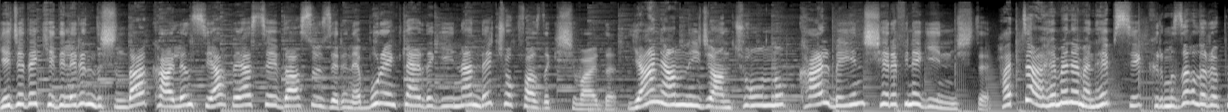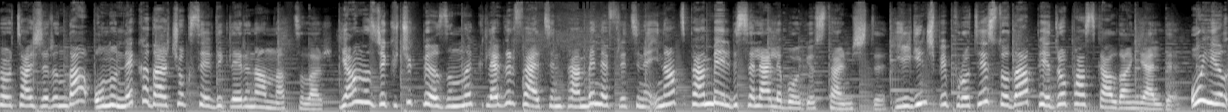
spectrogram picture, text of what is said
Gecede kedilerin dışında Karl'ın siyah beyaz sevdası üzerine bu renklerde giyinen de çok fazla kişi vardı. Yani anlayacağın çoğunluk Karl Bey'in şerefine giyinmişti. Hatta hemen hemen hepsi kırmızı halı röportajlarında onu ne kadar çok sevdiklerini anlattılar. Yalnızca küçük bir azınlık Lagerfeld'in pembe nefretine inat pembe elbiselerle boy göstermişti. İlginç bir protesto da Pedro Pascal'dan geldi. O yıl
